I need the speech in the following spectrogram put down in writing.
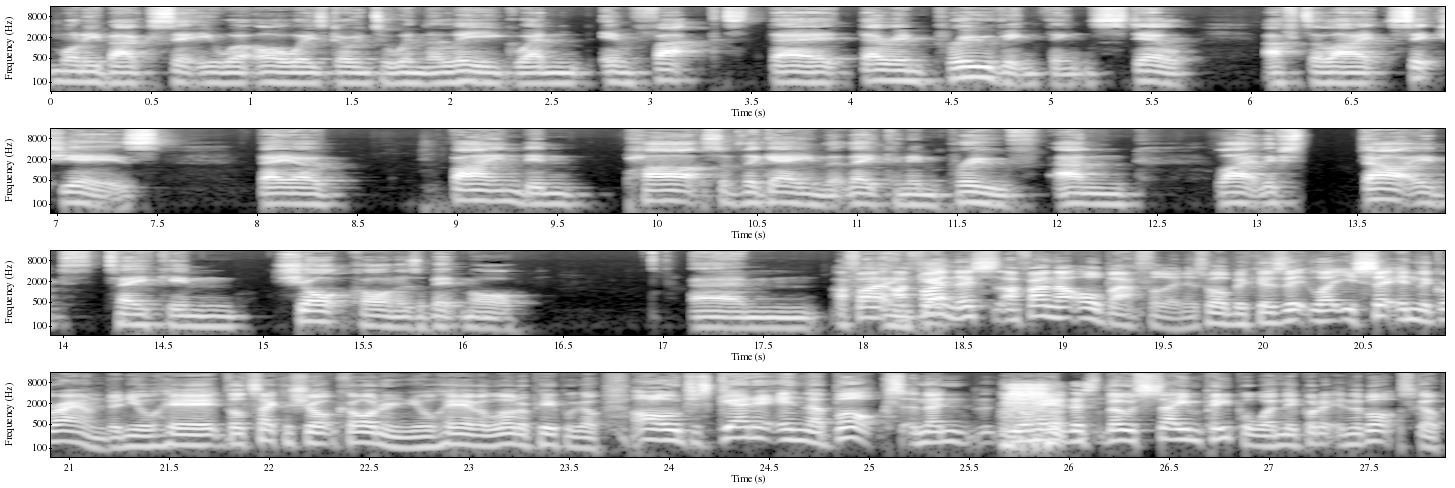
Moneybag City were always going to win the league when in fact they're, they're improving things still after like six years. They are finding parts of the game that they can improve. And like they've started taking short corners a bit more um, I find I find get, this I find that all baffling as well because it like you sit in the ground and you'll hear they'll take a short corner and you'll hear a lot of people go oh just get it in the box. And then you'll hear this, those same people when they put it in the box go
